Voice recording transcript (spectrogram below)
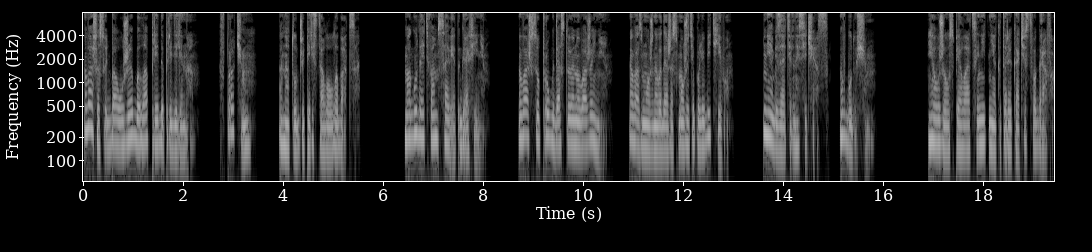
Ваша судьба уже была предопределена. Впрочем, она тут же перестала улыбаться. Могу дать вам совет, графиня. Ваш супруг достоин уважения. Возможно, вы даже сможете полюбить его. Не обязательно сейчас, в будущем. Я уже успела оценить некоторые качества графа.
